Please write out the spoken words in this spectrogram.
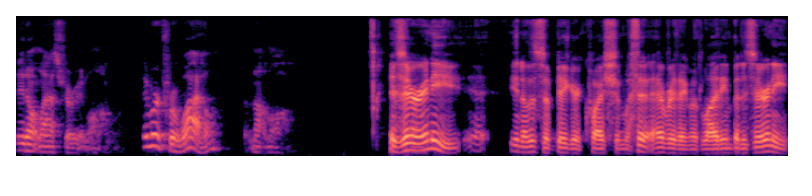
they don't last very long. They work for a while, but not long. Is there any, uh, you know, this is a bigger question with everything with lighting, but is there any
